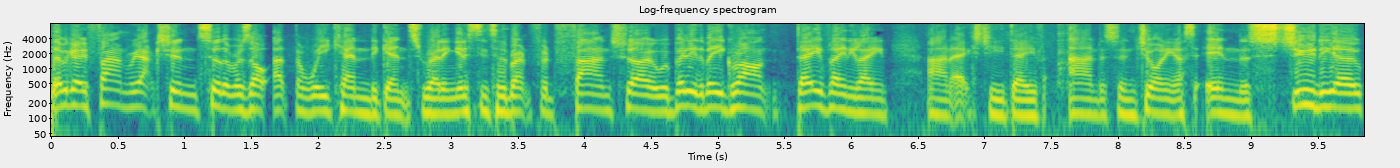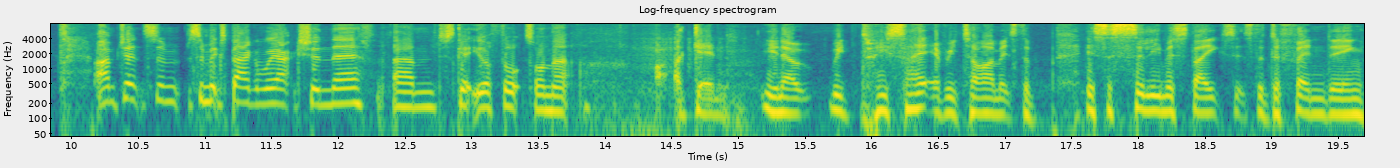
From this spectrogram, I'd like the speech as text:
There we go, fan reaction to the result at the weekend against Reading. You're listening to the Brentford Fan Show with Billy the Bee Grant, Dave Laney Lane, and XG Dave Anderson joining us in the studio. Um, gents, some, some mixed bag of reaction there. Um, just get your thoughts on that again, you know, we, we say it every time. It's the it's the silly mistakes. It's the defending.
